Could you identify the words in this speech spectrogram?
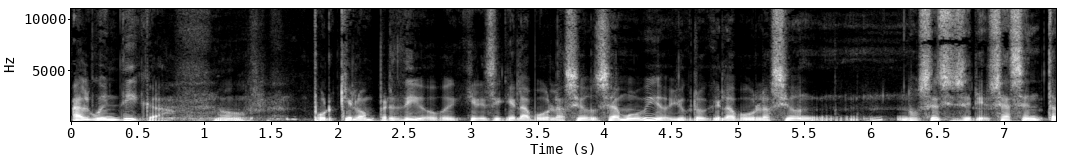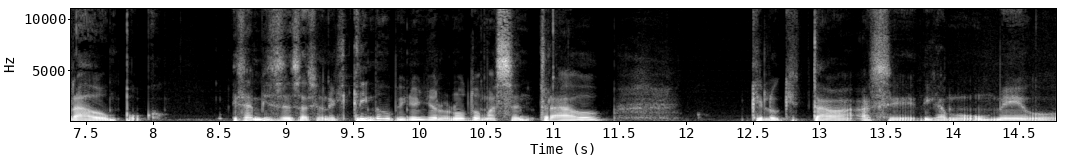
algo indica, ¿no? ¿Por qué lo han perdido? Porque quiere decir que la población se ha movido. Yo creo que la población, no sé si se ha centrado un poco. Esa es mi sensación. El clima de opinión yo lo noto más centrado que lo que estaba hace, digamos, un mes o...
